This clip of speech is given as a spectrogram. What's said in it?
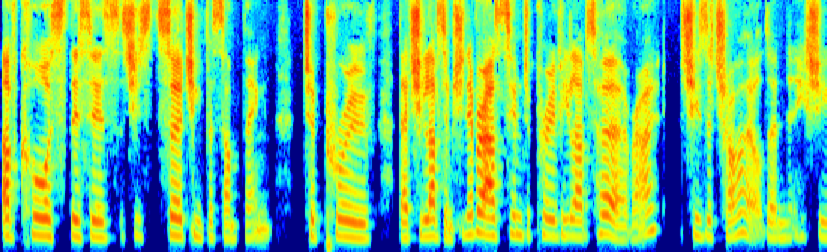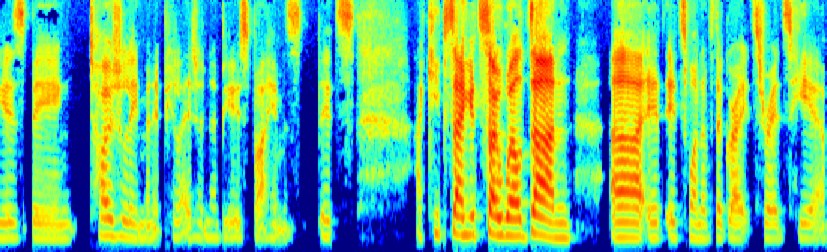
of course, this is, she's searching for something to prove that she loves him. She never asks him to prove he loves her, right? She's a child and she is being totally manipulated and abused by him. It's, it's I keep saying it's so well done, uh, it, it's one of the great threads here.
